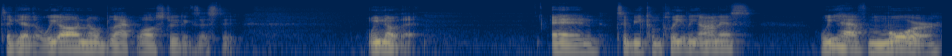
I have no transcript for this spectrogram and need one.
together. We all know Black Wall Street existed. We know that. And to be completely honest, we have more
